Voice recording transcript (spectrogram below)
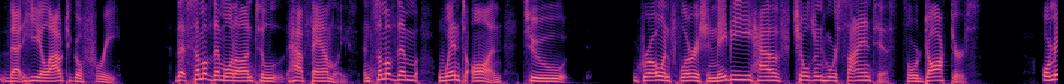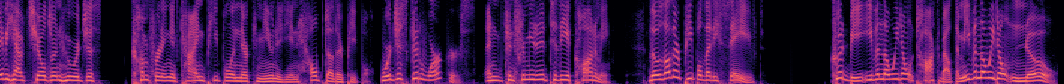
that he allowed to go free, that some of them went on to have families and some of them went on to grow and flourish and maybe have children who are scientists or doctors, or maybe have children who are just comforting and kind people in their community and helped other people. Were just good workers and contributed to the economy. Those other people that he saved could be, even though we don't talk about them, even though we don't know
